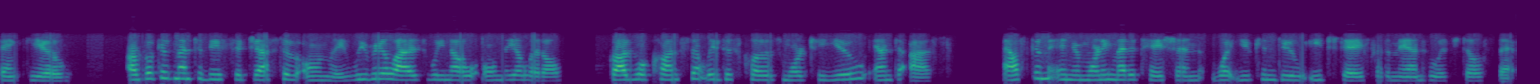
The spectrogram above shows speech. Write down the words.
Thank you. Our book is meant to be suggestive only. We realize we know only a little. God will constantly disclose more to you and to us. Ask Him in your morning meditation what you can do each day for the man who is still sick.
